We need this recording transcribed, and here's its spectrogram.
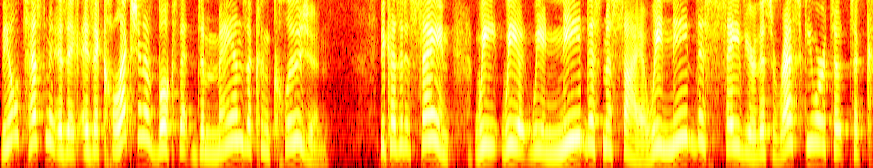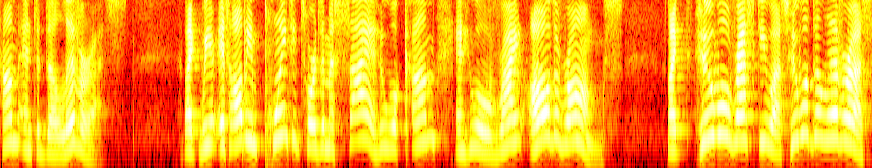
The Old Testament is a, is a collection of books that demands a conclusion because it is saying we, we, we need this Messiah, we need this Savior, this rescuer to, to come and to deliver us. Like we, it's all being pointed towards a Messiah who will come and who will right all the wrongs. Like, who will rescue us? Who will deliver us?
